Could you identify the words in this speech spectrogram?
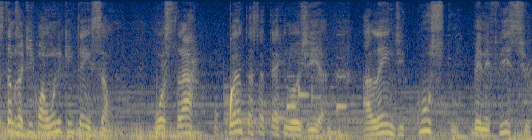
Nós estamos aqui com a única intenção, mostrar o quanto essa tecnologia, além de custo-benefício,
